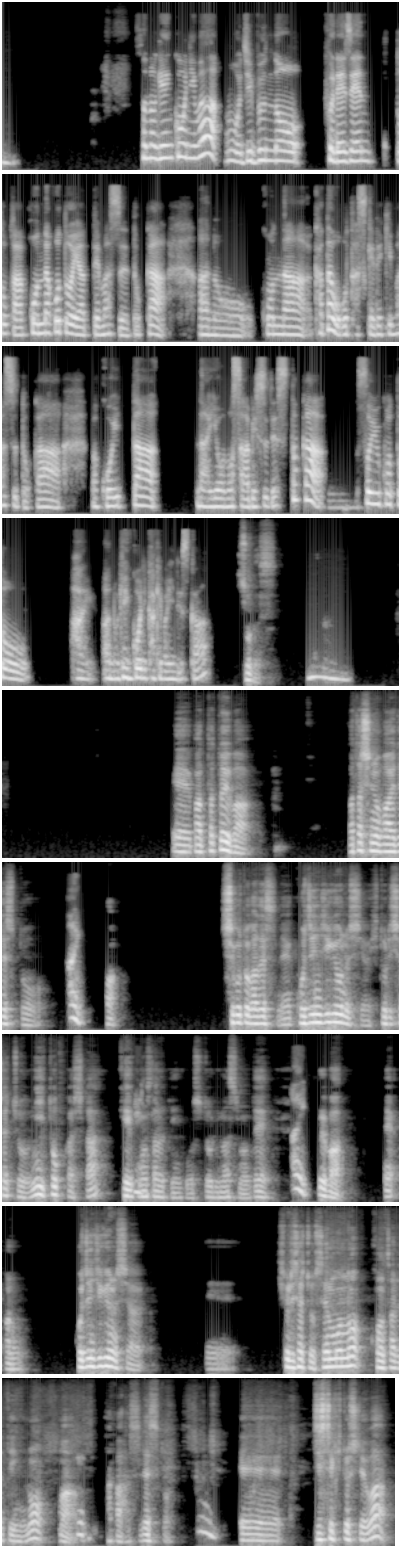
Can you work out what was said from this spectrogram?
その原稿には、もう自分のプレゼンとか、こんなことをやってますとか、あの、こんな方をお助けできますとか、まあ、こういった内容のサービスですとか、そういうことを、はい、あの、原稿に書けばいいんですか？そうです。うん、えー、まあ、例えば、私の場合ですと、はい。まあ、仕事がですね、個人事業主や一人社長に特化した経営コンサルティングをしておりますので、はい。例えば、ね、あの、個人事業主や、えー、一人社長専門のコンサルティングの、まあ、高橋ですと。うん、えー、実績としては、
